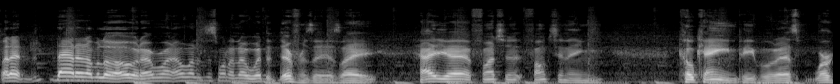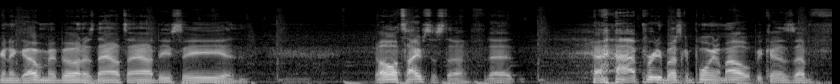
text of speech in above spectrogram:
But I, now that I'm a little older, I want, I want, just want to know what the difference is. Like, how you have function, functioning cocaine people that's working in government buildings downtown DC and all types of stuff that I pretty much can point them out because I've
